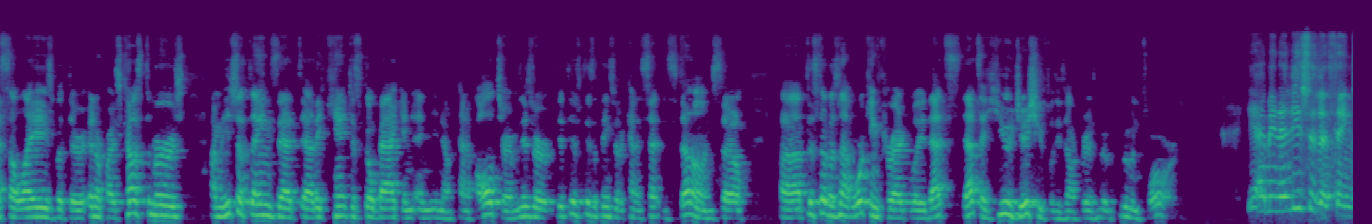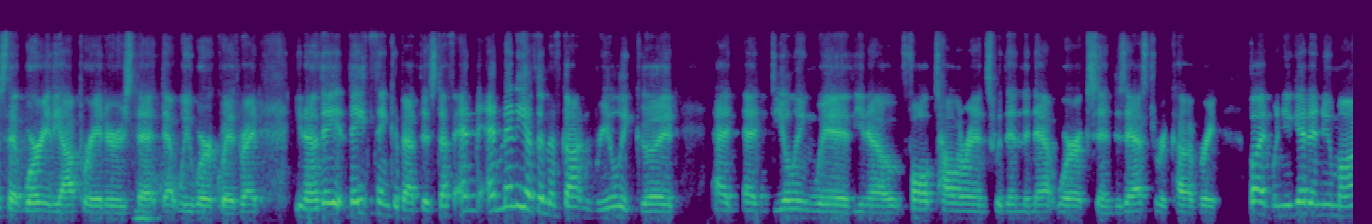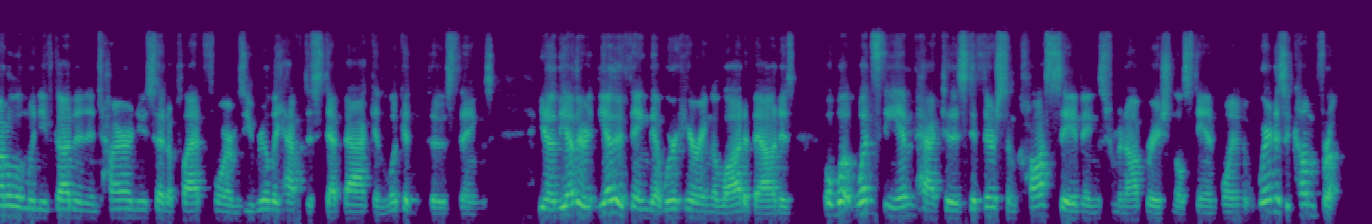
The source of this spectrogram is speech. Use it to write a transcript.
SLAs with their enterprise customers. I mean, these are things that uh, they can't just go back and, and you know kind of alter. I mean, these are these, these are things that are kind of set in stone. So uh, if this stuff is not working correctly, that's that's a huge issue for these operators moving forward. Yeah, I mean, and these are the things that worry the operators that that we work with, right? You know, they they think about this stuff, and and many of them have gotten really good at at dealing with you know fault tolerance within the networks and disaster recovery. But when you get a new model and when you've got an entire new set of platforms, you really have to step back and look at those things. You know, the other the other thing that we're hearing a lot about is well, what, what's the impact to this? If there's some cost savings from an operational standpoint, where does it come from?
